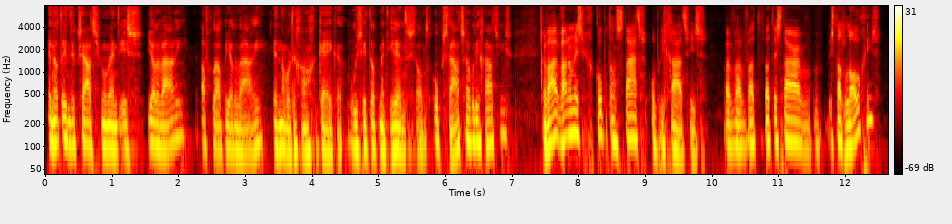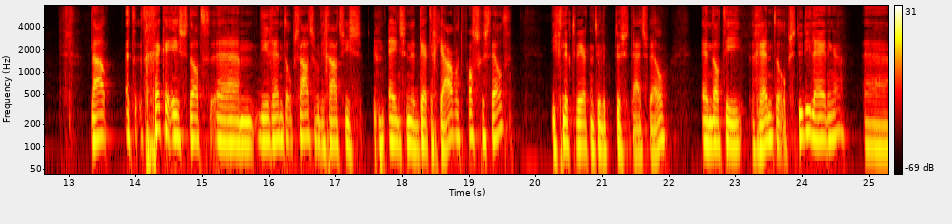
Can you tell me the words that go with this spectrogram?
En dat indexatiemoment is januari, afgelopen januari. En dan wordt er gewoon gekeken hoe zit dat met die rentestand op staatsobligaties. Waar, waarom is hij gekoppeld aan staatsobligaties? Wat, wat, wat, is daar, is dat logisch? Nou, het, gekke is dat um, die rente op staatsobligaties eens in de 30 jaar wordt vastgesteld. Die fluctueert natuurlijk tussentijds wel. En dat die rente op studieleningen uh,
